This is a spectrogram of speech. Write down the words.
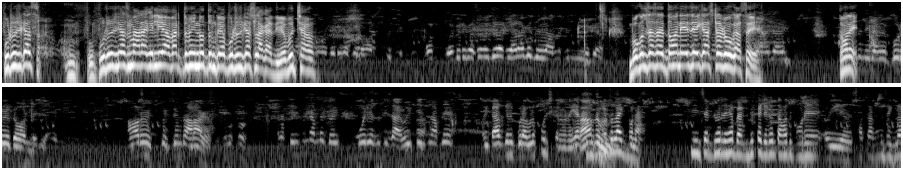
পুরুষ গাছ পু- পুরুষ গাছ মারা গেলে আবার তুমি নতুন করে পুরুষ গাছ লাগা দিবে বুঝছ ওই বেটে গাছে ওই যে এর আগে যে আমি যে নিয়ে গেলাম, বকুল চাষা তোমার এই যে এই গাছটা রোগ আছে তোমার এই- নিয়ে আমি করে আমার ওই পেশেন্টটা আর আগে। আর টেনশনটা আপনার যদি যায়, ওই টেনশন আপনি ওই গাছগুলোর গোড়াগুলো পরিষ্কার করবেন না। এত না, দেবো সময় তো লাগবে না। তিন চার ধরে রেখে ব্যাগ ঢুকে দেবেন, তার মধ্যে করে ওই ছত্রাক যেগুলো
